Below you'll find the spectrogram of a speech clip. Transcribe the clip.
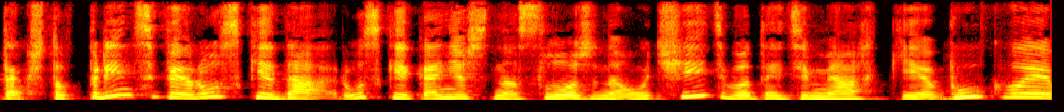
Так что, в принципе, русский, да, русский, конечно, сложно учить, вот эти мягкие буквы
